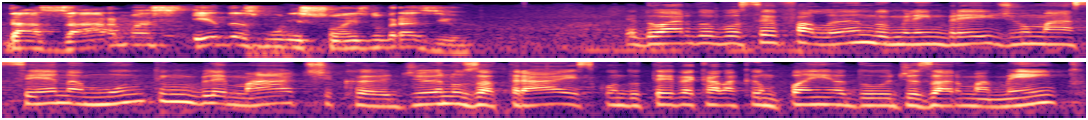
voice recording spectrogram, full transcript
das armas e das munições no Brasil. Eduardo, você falando, me lembrei de uma cena muito emblemática de anos atrás, quando teve aquela campanha do desarmamento,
